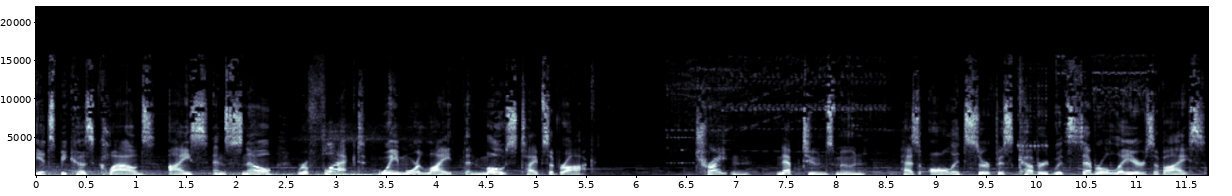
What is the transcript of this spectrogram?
It's because clouds, ice, and snow reflect way more light than most types of rock. Triton, Neptune's moon, has all its surface covered with several layers of ice.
